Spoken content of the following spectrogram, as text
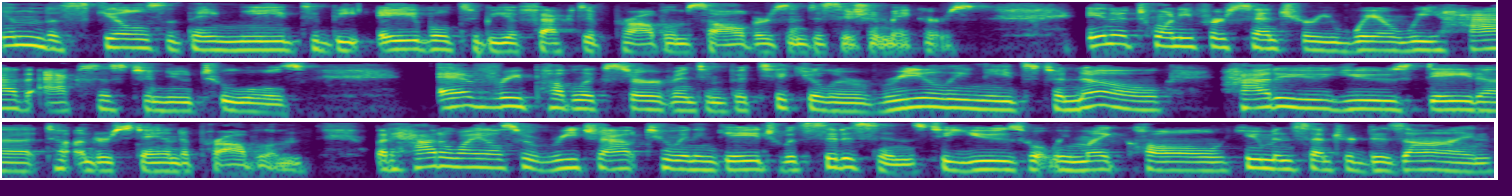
in the skills that they need to be able to be effective problem solvers and decision makers. In a 21st century where we have access to new tools, every public servant in particular really needs to know how do you use data to understand a problem? But how do I also reach out to and engage with citizens to use what we might call human centered design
